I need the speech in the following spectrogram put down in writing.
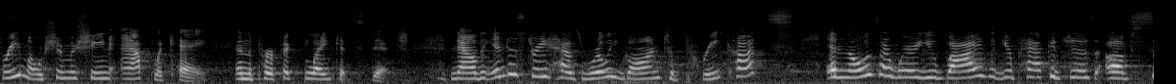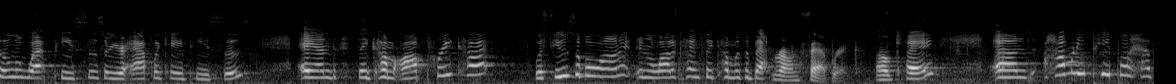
free motion machine applique and the perfect blanket stitch. Now the industry has really gone to pre-cuts and those are where you buy the, your packages of silhouette pieces or your applique pieces and they come all pre-cut with fusible on it, and a lot of times they come with a background fabric, okay? And how many people have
